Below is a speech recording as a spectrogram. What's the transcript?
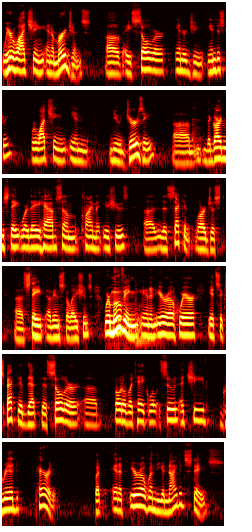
we're watching an emergence of a solar energy industry. We're watching in New Jersey, um, the Garden State, where they have some climate issues, uh, the second largest uh, state of installations. We're moving in an era where it's expected that the solar uh, photovoltaic will soon achieve grid parity. But in an era when the United States,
